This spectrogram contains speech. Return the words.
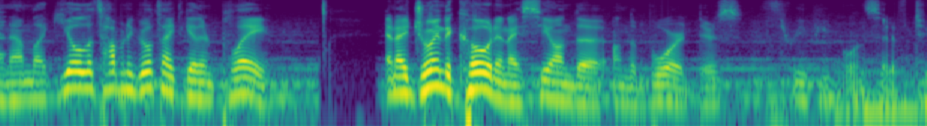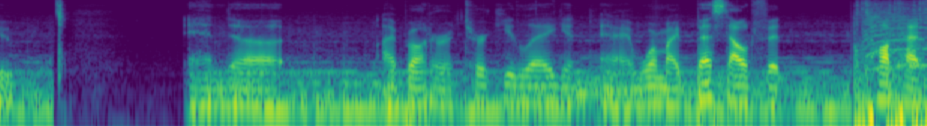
and I'm like, "Yo, let's hop into Gorilla Tag together and play." And I joined the code, and I see on the on the board there's three people instead of two. And uh, I brought her a turkey leg, and, and I wore my best outfit, top hat,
